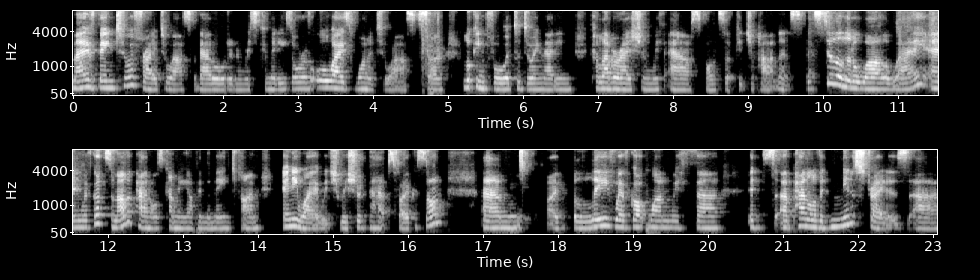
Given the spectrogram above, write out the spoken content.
may have been too afraid to ask about audit and risk committees or have always wanted to ask. So, looking forward to doing that in collaboration with our sponsor, Pitcher Partners. It's still a little while away, and we've got some other panels coming up in the meantime, anyway, which we should perhaps focus on. Um, I believe we've got one with uh, it's a panel of administrators uh,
